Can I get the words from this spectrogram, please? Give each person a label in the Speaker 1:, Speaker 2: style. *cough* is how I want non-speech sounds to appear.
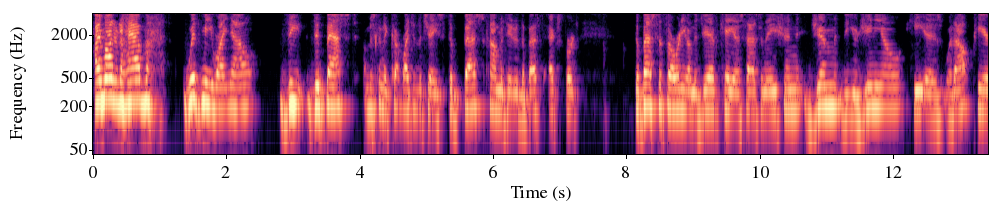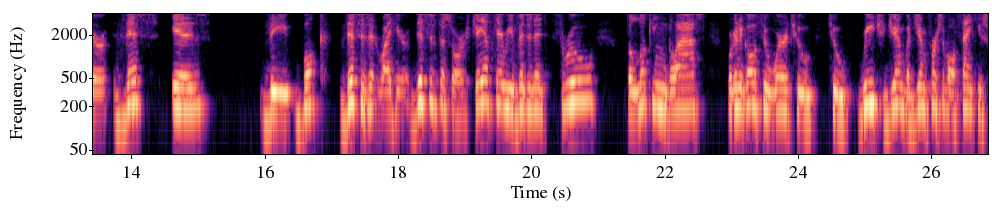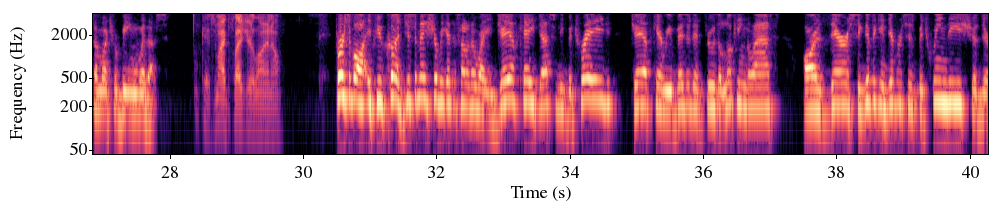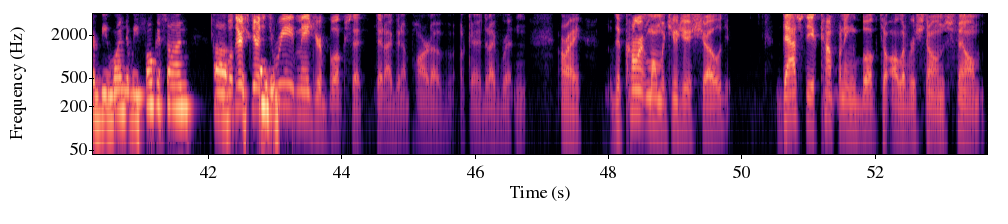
Speaker 1: I'm honored to have with me right now the the best. I'm just going to cut right to the chase. The best commentator, the best expert, the best authority on the JFK assassination, Jim DiEugenio. He is without peer. This is the book. This is it right here. This is the source. JFK revisited through the looking glass. We're going to go through where to to reach Jim. But Jim, first of all, thank you so much for being with us.
Speaker 2: Okay, it's my pleasure, Lionel.
Speaker 1: First of all, if you could, just to make sure we get this out of the way, JFK Destiny Betrayed, JFK Revisited Through the Looking Glass. Are there significant differences between these? Should there be one that we focus on?
Speaker 2: Uh, well, there's there's three major books that that I've been a part of. Okay, that I've written. All right, the current one which you just showed, that's the accompanying book to Oliver Stone's film,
